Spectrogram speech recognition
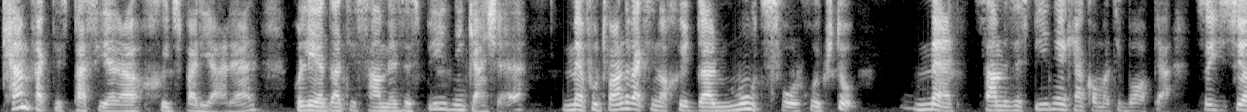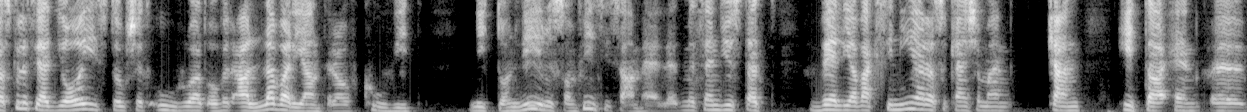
kan faktiskt passera skyddsbarriären och leda till samhällsspridning kanske. Men fortfarande vacciner skyddar mot svår sjukdom. Men samhällsspridningen kan komma tillbaka. Så, så jag skulle säga att jag är i stort sett oroad över alla varianter av covid-19 virus som finns i samhället. Men sen just att välja vaccinera så kanske man kan hitta en eh,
